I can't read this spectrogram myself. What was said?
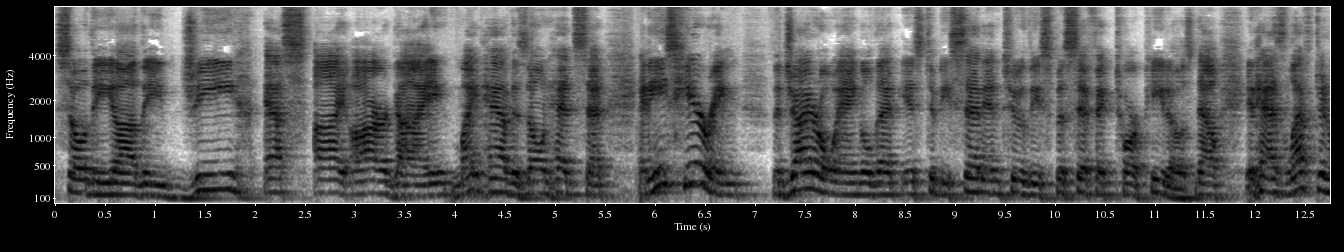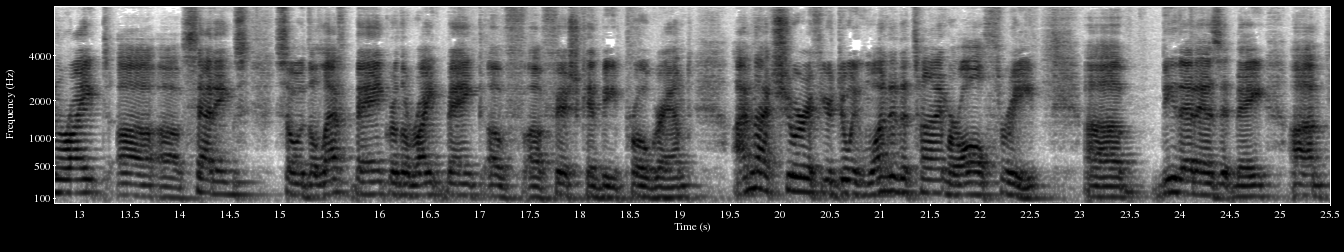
So the uh, the GSIR guy might have his own headset, and he's hearing the gyro angle that is to be set into the specific torpedoes. Now, it has left and right uh, uh, settings, so the left bank or the right bank of uh, fish can be programmed. I'm not sure if you're doing one at a time or all three. Uh, be that as it may. Um,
